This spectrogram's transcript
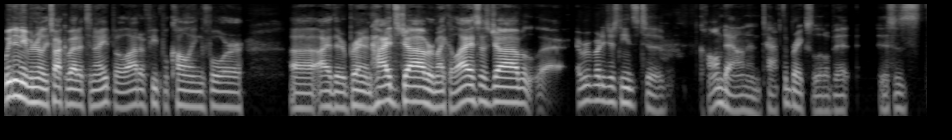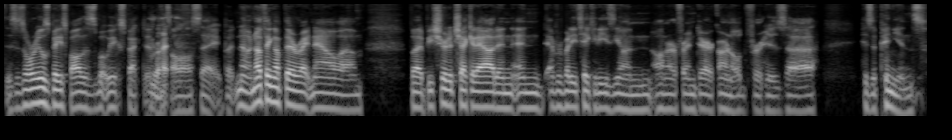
we didn't even really talk about it tonight. But a lot of people calling for uh, either Brandon Hyde's job or Mike Elias's job. Everybody just needs to calm down and tap the brakes a little bit. This is this is Orioles baseball. This is what we expected. Right. That's all I'll say. But no, nothing up there right now. Um, but be sure to check it out and and everybody take it easy on on our friend Derek Arnold for his uh his opinions.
